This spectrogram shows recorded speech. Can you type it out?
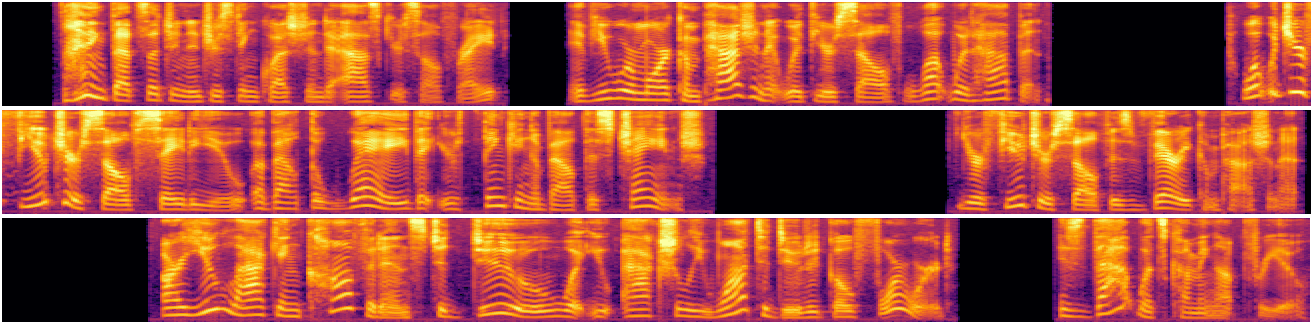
I think that's such an interesting question to ask yourself, right? If you were more compassionate with yourself, what would happen? What would your future self say to you about the way that you're thinking about this change? Your future self is very compassionate. Are you lacking confidence to do what you actually want to do to go forward? Is that what's coming up for you?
